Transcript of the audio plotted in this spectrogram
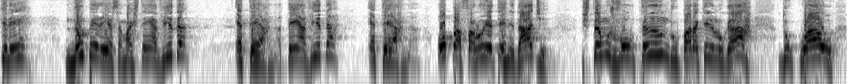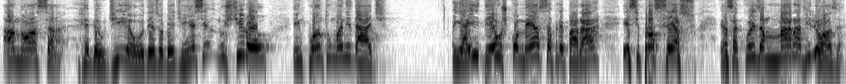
crê não pereça, mas tenha vida eterna. Tenha vida eterna. Opa, falou em eternidade? Estamos voltando para aquele lugar do qual a nossa rebeldia ou desobediência nos tirou enquanto humanidade. E aí Deus começa a preparar esse processo, essa coisa maravilhosa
